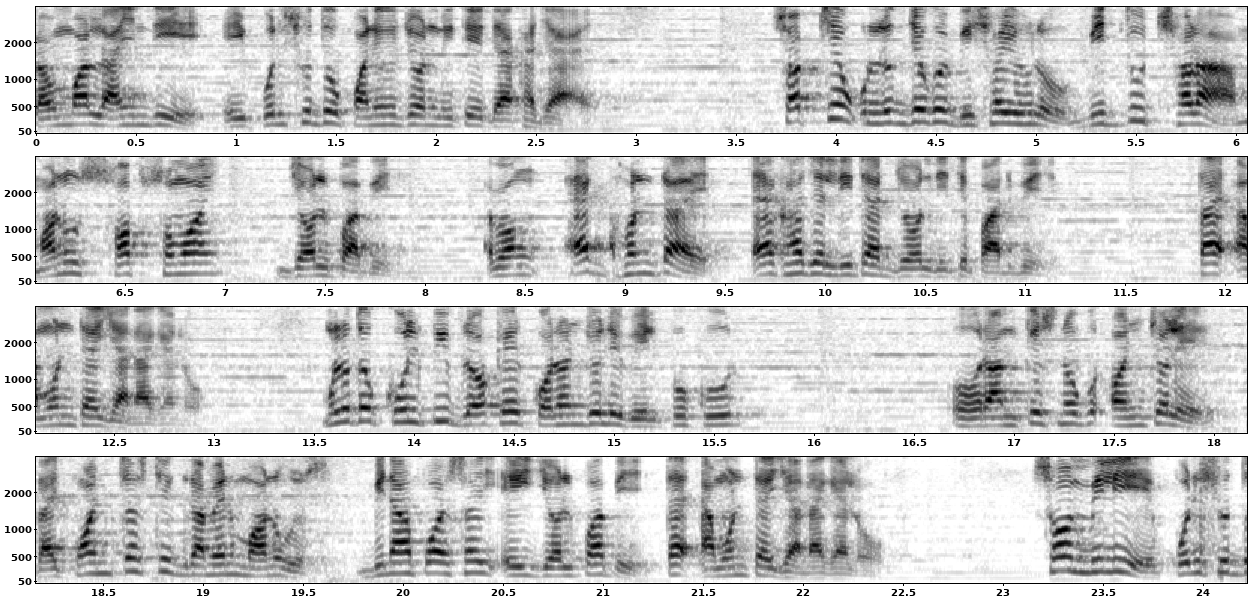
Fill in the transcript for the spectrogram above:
লম্বা লাইন দিয়ে এই পরিশুদ্ধ পানীয় জল নিতে দেখা যায় সবচেয়ে উল্লেখযোগ্য বিষয় হলো, বিদ্যুৎ ছাড়া মানুষ সব সময় জল পাবে এবং এক ঘন্টায় এক হাজার লিটার জল দিতে পারবে। তা এমনটাই জানা গেল। মূলত কুলপি ব্লকের করঞ্জলি বেলপুকুর ও রামকৃষ্ণপুর অঞ্চলের প্রায় পঞ্চাশটি গ্রামের মানুষ বিনা পয়সায় এই জল পাবে তা এমনটাই জানা গেল। সব মিলিয়ে পরিশুদ্ধ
